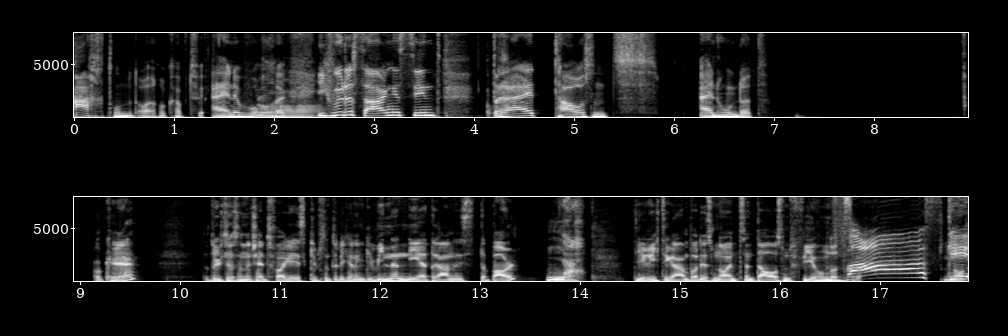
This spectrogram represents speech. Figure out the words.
800 Euro gehabt für eine Woche. Ich würde sagen, es sind 3100. Okay. Dadurch, dass es eine Schätzfrage ist, gibt es natürlich einen Gewinner. Näher dran ist der Paul. Na, Die richtige Antwort ist 19.400 was? Geh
